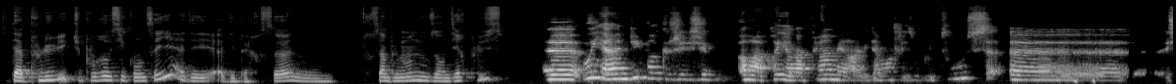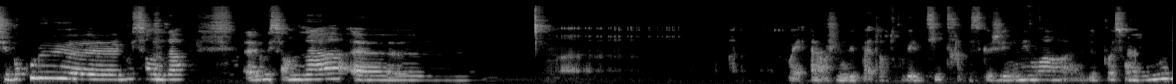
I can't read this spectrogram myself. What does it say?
qui t'a plu et que tu pourrais aussi conseiller à des, à des personnes ou tout simplement nous en dire plus? Euh, Oui, il y a un livre que j'ai. Oh, après, il y en a plein, mais évidemment, je les oublie tous. Euh, j'ai beaucoup lu euh, Louis Sanza. Louis Sanza alors je ne vais pas te retrouver le titre parce que j'ai une mémoire de poisson rouge.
